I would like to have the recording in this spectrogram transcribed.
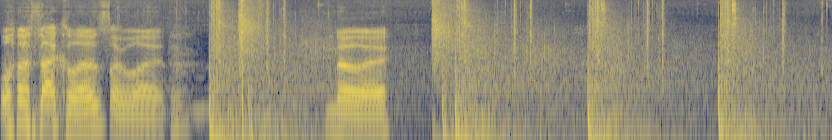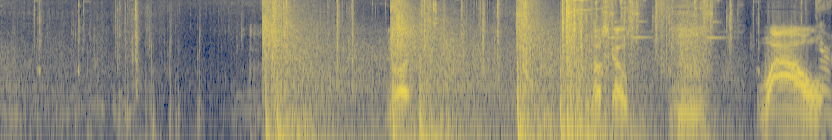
Was that close or what? No way. You know what? No scope. Wow.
